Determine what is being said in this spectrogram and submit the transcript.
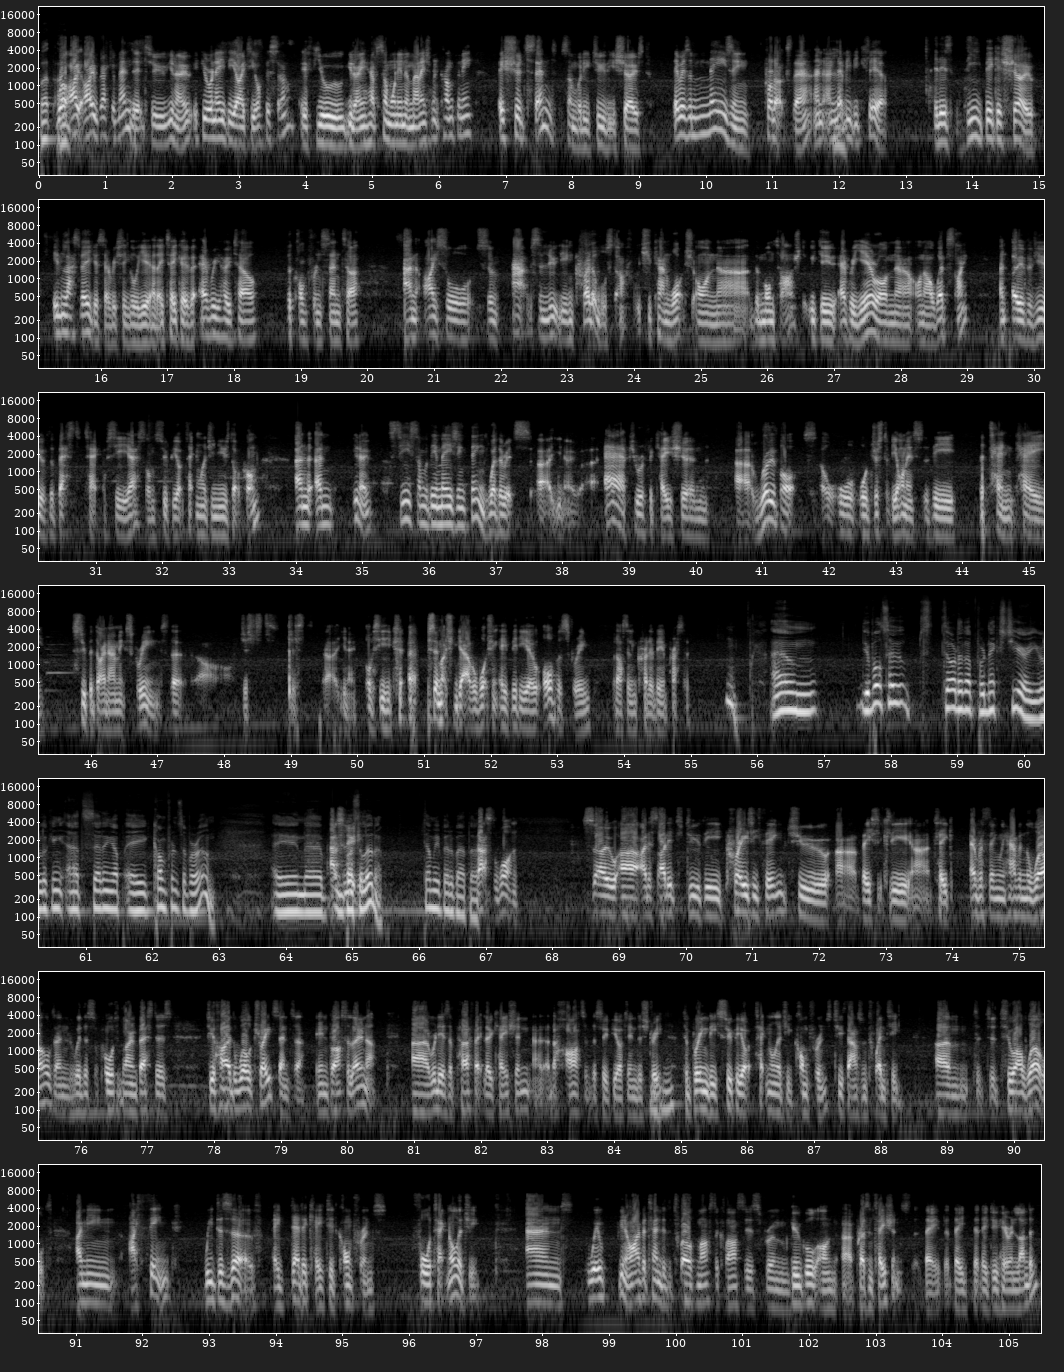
But well, I, I, recommend it to you know if you're an AVIT officer, if you you know you have someone in a management company, they should send somebody to these shows. There is amazing products there, and and let mm. me be clear, it is the biggest show in Las Vegas every single year. They take over every hotel, the conference center, and I saw some absolutely incredible stuff, which you can watch on uh, the montage that we do every year on uh, on our website. An overview of the best tech of CES on superyachtechnologynews.com, and and you know see some of the amazing things, whether it's uh, you know uh, air purification, uh, robots, or, or, or, just to be honest, the the 10K super dynamic screens that are just just uh, you know obviously so much you can get out of watching a video of a screen, but are still incredibly impressive. Hmm. Um, you've also started up for next year. You're looking at setting up a conference of our own in, uh, in Barcelona. Tell me a bit about that. That's the one. So uh, I decided to do the crazy thing to uh, basically uh, take everything we have in the world and with the support of our investors to hire the World Trade Center in Barcelona. Uh, really is a perfect location at the heart of the super yacht industry mm-hmm. to bring the Super Yacht Technology Conference 2020 um, to, to, to our world. I mean, I think we deserve a dedicated conference for technology. And we, you know, I've attended the 12 master classes from Google on uh, presentations that they that they that they do here in London,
